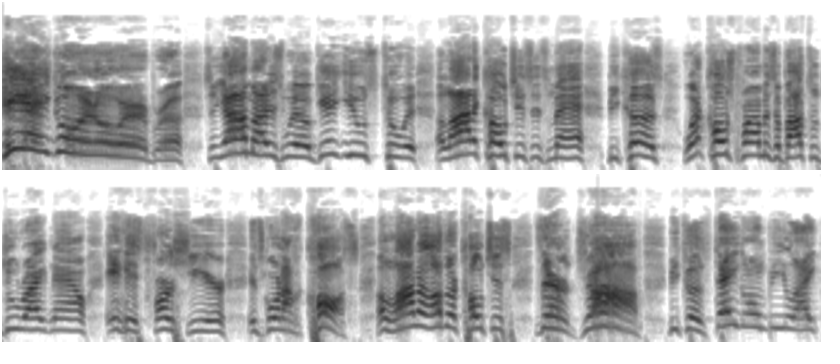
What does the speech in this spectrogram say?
He ain't going nowhere, bro. So y'all might as well get used to it. A lot of coaches is mad because what Coach Prime is about to do right now in his first year is going to cost a lot of other coaches their job because they going to be like,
